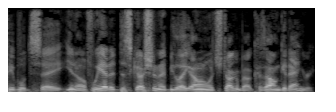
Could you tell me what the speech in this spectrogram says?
People would say, you know, if we had a discussion, I'd be like, I don't know what you're talking about because I don't get angry.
